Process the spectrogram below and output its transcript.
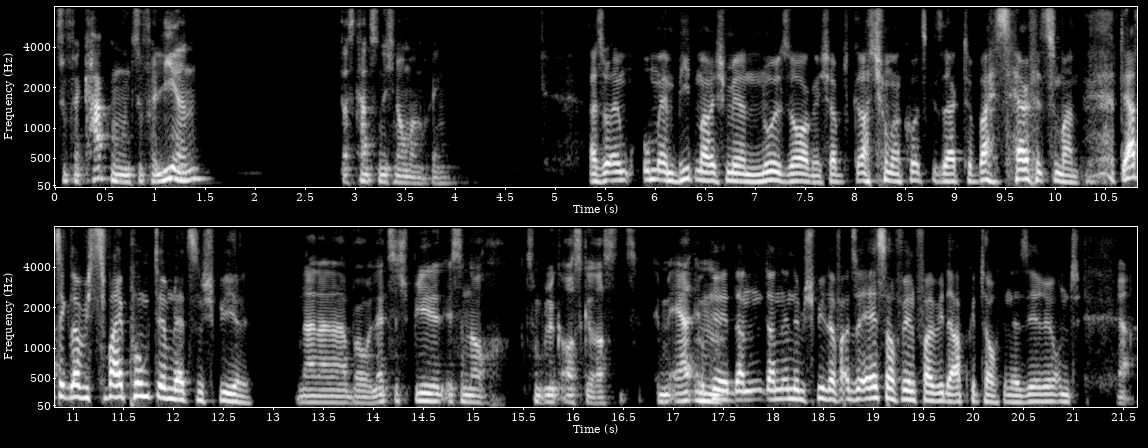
zu verkacken und zu verlieren, das kannst du nicht nochmal bringen. Also um, um Embiid mache ich mir null Sorgen. Ich habe gerade schon mal kurz gesagt, Tobias Harris, Mann. Der hatte, glaube ich, zwei Punkte im letzten Spiel. Nein, nein, nein, Bro. Letztes Spiel ist er noch zum Glück ausgerastet. Im, im okay, dann, dann in dem Spiel, also er ist auf jeden Fall wieder abgetaucht in der Serie und ja.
